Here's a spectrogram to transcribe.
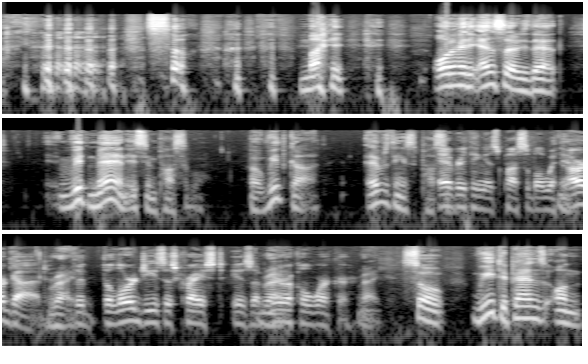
so my automatic answer is that with man it's impossible, but with God everything is possible. Everything is possible with Yeah. our God. Right. The, the Lord Jesus Christ is a Right. miracle worker. Right. So we depends on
